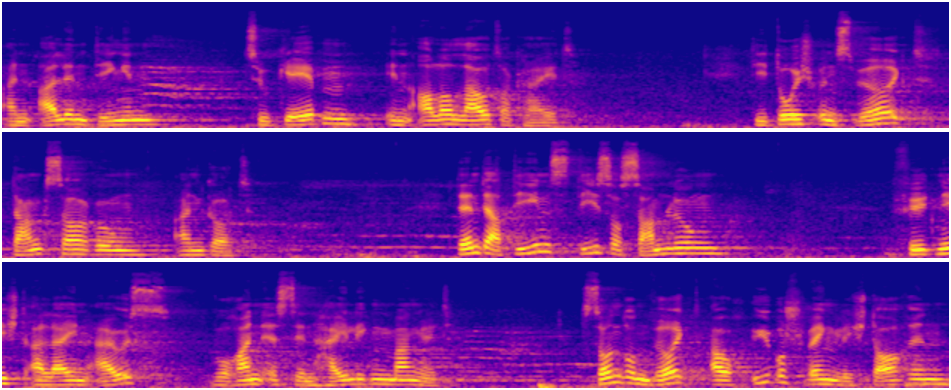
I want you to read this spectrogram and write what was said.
an allen Dingen, zu geben in aller Lauterkeit, die durch uns wirkt, Danksagung an Gott. Denn der Dienst dieser Sammlung füllt nicht allein aus, woran es den Heiligen mangelt, sondern wirkt auch überschwänglich darin,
